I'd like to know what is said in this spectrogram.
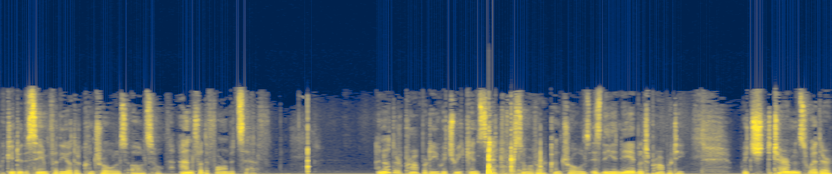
we can do the same for the other controls also and for the form itself. Another property which we can set for some of our controls is the enabled property which determines whether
